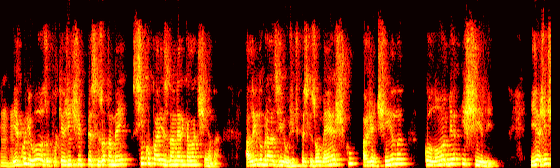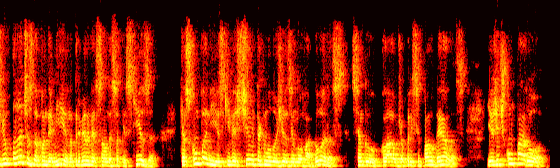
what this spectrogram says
Uhum. E é curioso porque a gente pesquisou também cinco países da América Latina. Além do Brasil, a gente pesquisou México, Argentina, Colômbia e Chile. E a gente viu antes da pandemia, na primeira versão dessa pesquisa, que as companhias que investiam em tecnologias inovadoras, sendo cloud a principal delas, e a gente comparou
